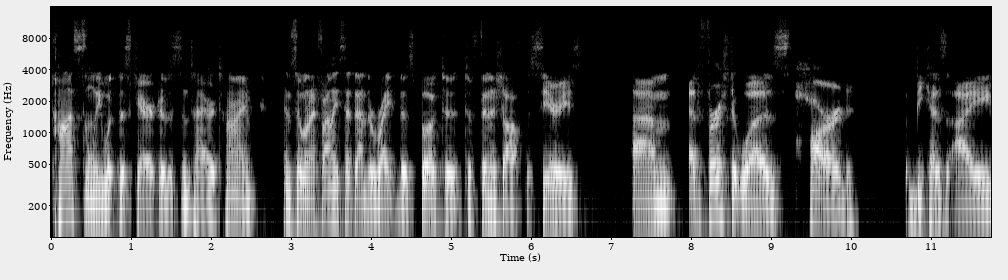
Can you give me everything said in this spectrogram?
constantly with this character this entire time. And so when I finally sat down to write this book to to finish off the series, um, at first it was hard because I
